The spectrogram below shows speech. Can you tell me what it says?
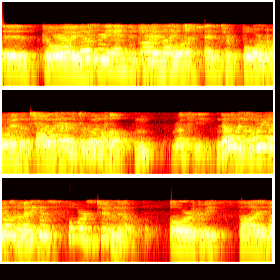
is going. a This is the end of turn like, four. End of turn four. We're going into the final turn of the Twelve to roll. one, Hmm? Roughly. No, it's No, only by about. I think it's four to two now, or it could be five. No,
